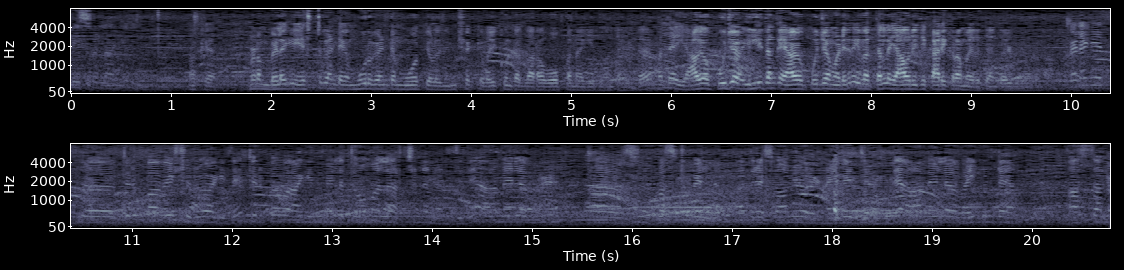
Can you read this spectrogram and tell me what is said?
ಪೀಸ್ಫುಲ್ ಆಗಿ. ಓಕೆ ಮೇಡಮ್ ಬೆಳಗ್ಗೆ ಎಷ್ಟು ಗಂಟೆಗೆ? ಮೂರು ಗಂಟೆ ಮೂವತ್ತೇಳು ನಿಮಿಷಕ್ಕೆ ವೈಕುಂಠ ದ್ವಾರ ಓಪನ್ ಆಗಿದ್ದು ಅಂತ ಹೇಳಿದ್ರೆ ಮತ್ತೆ ಯಾವ್ಯಾವ ಪೂಜೆ ಇಲ್ಲಿ ತನಕ ಯಾವ್ಯಾವ ಪೂಜೆ ಮಾಡಿದ್ರೆ ಇವತ್ತೆಲ್ಲ ಯಾವ ರೀತಿ ಕಾರ್ಯಕ್ರಮ ಇರುತ್ತೆ ಅಂತ ಮೇಡಮ್ ಬೆಳಗ್ಗೆ ತಿರುಪಾವೇ ಶುರುವಾಗಿದೆ. ತಿರುಪಾವ ಆಗಿದ ಮೇಲೆ ತೋಮಾಲ ಅರ್ಚನೆ ನಡೆದಿದೆ. ಆಮೇಲೆ ಫಸ್ಟ್ ಬೆಲ್ ಅಂದರೆ ಸ್ವಾಮಿಯವರ ನೈವೇದ್ಯ ಆಗಿದೆ. ಆಮೇಲೆ ವೈಕುಂಠ ಆಸ್ಥಾನ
